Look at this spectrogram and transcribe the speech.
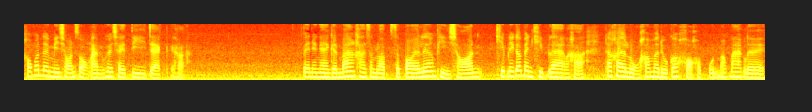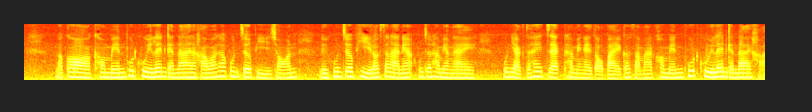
เขาก็เลยมีช้อนสองอันเพื่อใช้ตีแจ็คค่ะ เป็นยังไงกันบ้างคะสำหรับสปอยเรื่องผีช้อน คลิปนี้ก็เป็นคลิปแรกนะคะ ถ้าใครหลงเข้ามาดูก็ขอขอบคุณมากๆเลยแล้วก็คอมเมนต์พูดคุยเล่นกันได้นะคะ ว่าถ้าคุณเจอผีช้อน หรือคุณเจอผีลักษณะเนี้ยคุณจะทำยังไง คุณอยากจะให้แจ็คทำยังไงต่อไป ก็สามารถคอมเมนต์พูดคุยเล่นกันได้ค่ะ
